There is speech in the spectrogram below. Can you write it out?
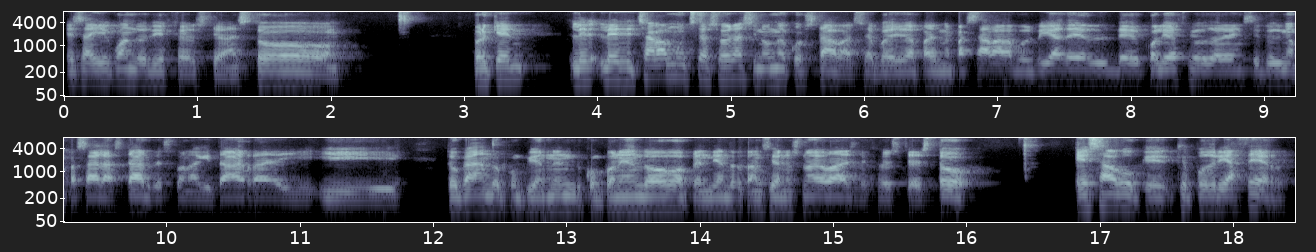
es ahí cuando dije, hostia, esto... Porque le, le echaba muchas horas y no me costaba. O sea, pues me pasaba, volvía del, del colegio, del instituto y me pasaba las tardes con la guitarra y, y tocando, componiendo, componiendo, aprendiendo canciones nuevas. Dije, hostia, esto es algo que, que podría hacer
